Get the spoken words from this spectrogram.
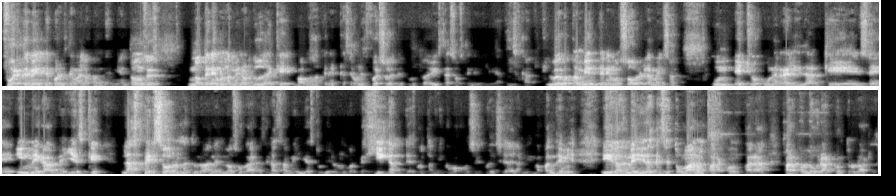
fuertemente por el tema de la pandemia. Entonces, no tenemos la menor duda de que vamos a tener que hacer un esfuerzo desde el punto de vista de sostenibilidad fiscal. Luego también tenemos sobre la mesa un hecho, una realidad que es eh, innegable y es que las personas naturales, los hogares de las familias tuvieron un golpe gigantesco también como consecuencia de la misma pandemia y de las medidas que se tomaron para, para, para lograr controlarla.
